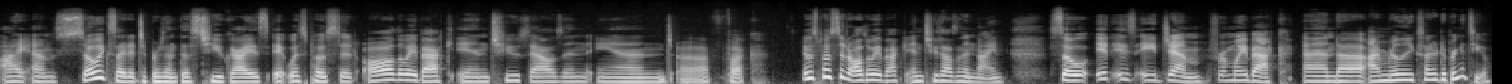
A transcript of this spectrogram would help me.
I am so excited to present this to you guys. It was posted all the way back in 2000 and uh, fuck. It was posted all the way back in 2009. So it is a gem from way back, and uh, I'm really excited to bring it to you.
